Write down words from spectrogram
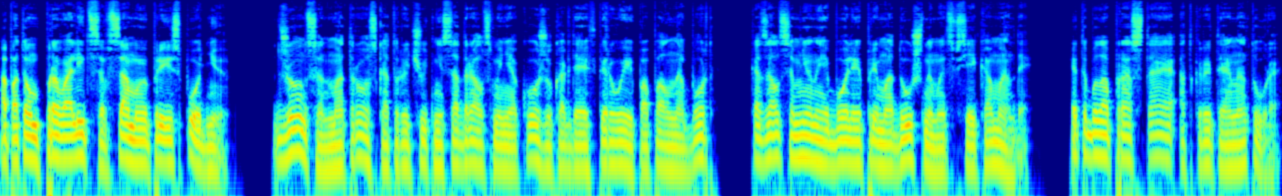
а потом провалиться в самую преисподнюю. Джонсон, матрос, который чуть не содрал с меня кожу, когда я впервые попал на борт, казался мне наиболее прямодушным из всей команды. Это была простая, открытая натура.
